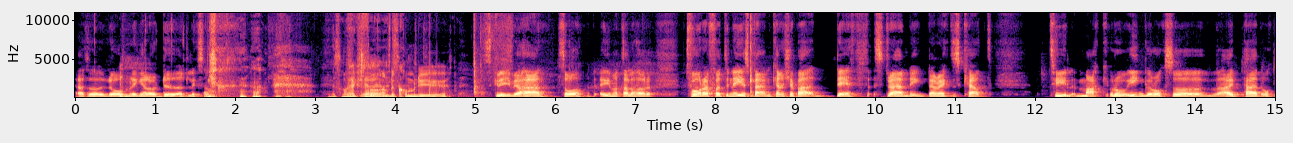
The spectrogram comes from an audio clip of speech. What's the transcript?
Alltså du är omringad av död liksom. det är så verkligen det kommer du ju Skriver jag här. Så, i och med att alla hör det. 249 spänn kan köpa Death Stranding Directors Cut till Mac. Och då ingår också iPad och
